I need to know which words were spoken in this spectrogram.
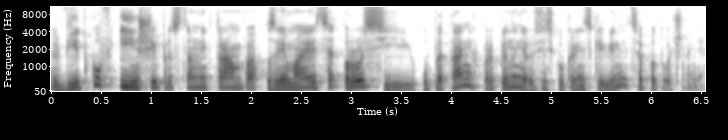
Вітков, інший представник Трампа, займається Росією у питаннях припинення російсько-української війни. Це поточнення.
